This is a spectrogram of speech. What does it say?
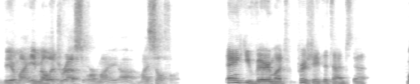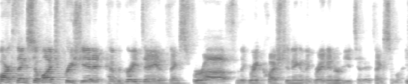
via my email address, or my uh, my cell phone. Thank you very much. Appreciate the time, Scott. Mark, thanks so much. Appreciate it. Have a great day, and thanks for for the great questioning and the great interview today. Thanks so much.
